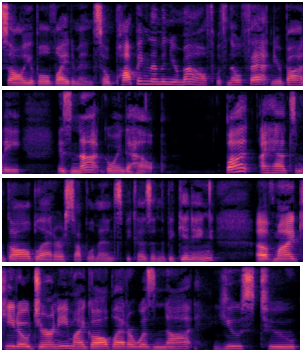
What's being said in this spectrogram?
soluble vitamins. So popping them in your mouth with no fat in your body is not going to help. But I had some gallbladder supplements because in the beginning of my keto journey, my gallbladder was not used to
